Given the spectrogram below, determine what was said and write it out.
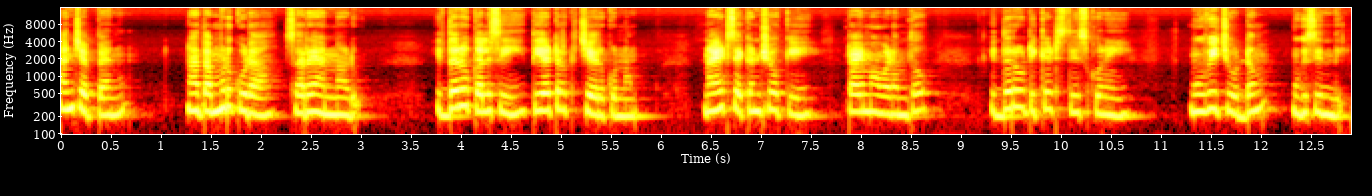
అని చెప్పాను. నా తమ్ముడు కూడా సరే అన్నాడు. ఇద్దరూ కలిసి థియేటర్కి చేరుకున్నాం. నైట్ సెకండ్ షోకి టైం అవ్వడంతో ఇద్దరూ టికెట్స్ తీసుకుని మూవీ చూడడం ముగిసింది.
